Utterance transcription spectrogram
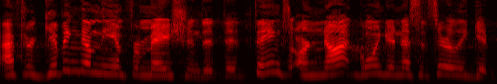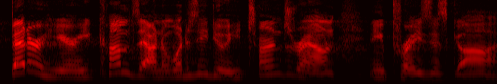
After giving them the information that, that things are not going to necessarily get better here, he comes out and what does he do? He turns around and he praises God.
